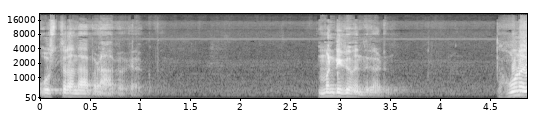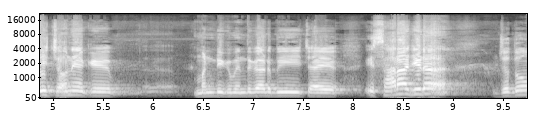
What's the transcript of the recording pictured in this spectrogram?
ਉਸ ਤਰ੍ਹਾਂ ਦਾ ਬਣਾ ਕੇ ਰੱਖਦਾ ਮੰਡੀ ਗੋਬਿੰਦਗੜ੍ਹ ਤੇ ਹੁਣ ਅਸੀਂ ਚਾਹੁੰਦੇ ਹਾਂ ਕਿ ਮੰਡੀ ਗੋਬਿੰਦਗੜ੍ਹ ਵੀ ਚਾਹੇ, ਇਹ ਸਾਰਾ ਜਿਹੜਾ ਜਦੋਂ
